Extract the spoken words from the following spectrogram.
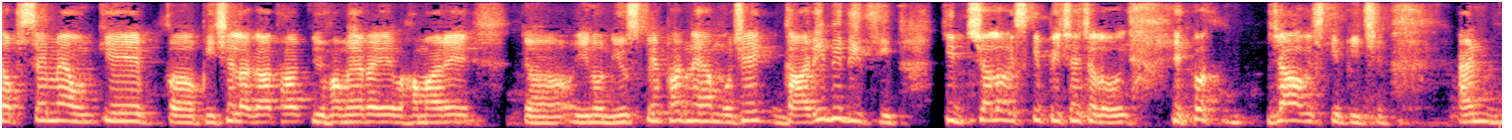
तब से मैं उनके पीछे लगा था कि हमारे हमारे यू नो न्यूज़पेपर ने मुझे एक गाड़ी भी दी थी कि चलो इसके पीछे चलो, जाओ इसके पीछे। And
